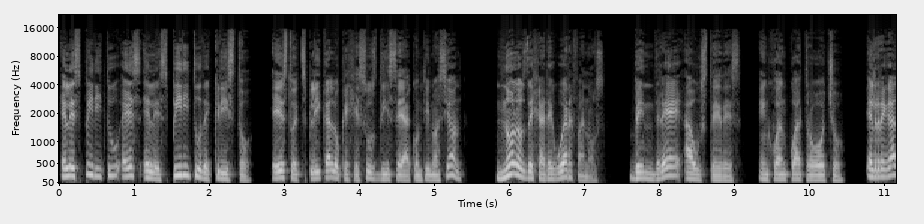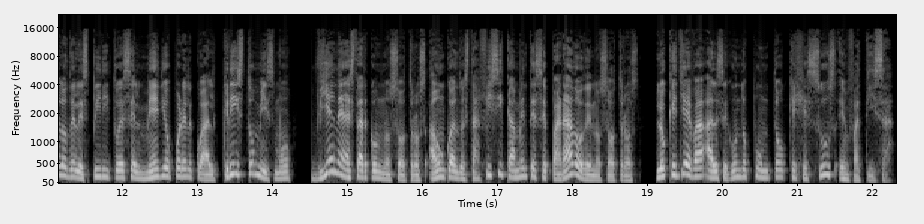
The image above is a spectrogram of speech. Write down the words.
El Espíritu es el Espíritu de Cristo. Esto explica lo que Jesús dice a continuación. No los dejaré huérfanos, vendré a ustedes. En Juan 4:8. El regalo del Espíritu es el medio por el cual Cristo mismo viene a estar con nosotros, aun cuando está físicamente separado de nosotros, lo que lleva al segundo punto que Jesús enfatiza.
